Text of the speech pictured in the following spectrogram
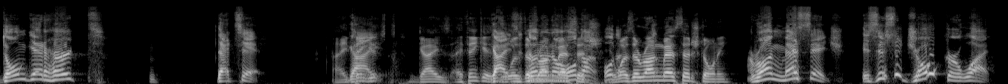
don't get hurt. That's it. I Guys. think it, guys, I think it Guys, was the no, no, wrong no, message. hold on, hold it on. was the wrong message, Tony. Wrong message. Is this a joke or what?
